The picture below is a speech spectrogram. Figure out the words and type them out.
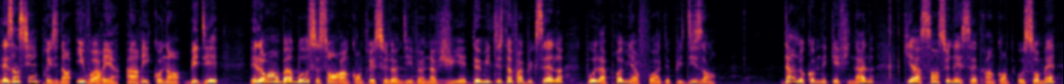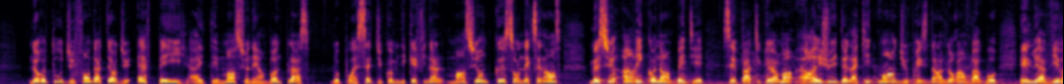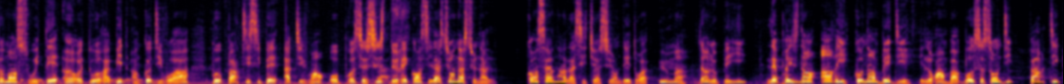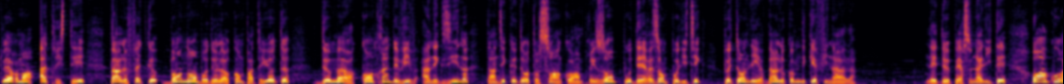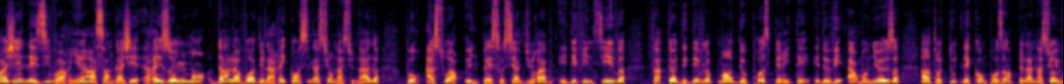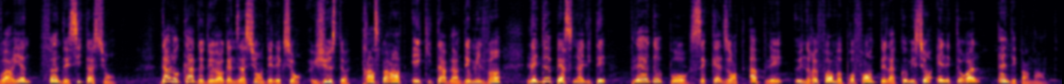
Les anciens présidents ivoiriens Henri Conan Bédier et Laurent Gbagbo se sont rencontrés ce lundi 29 juillet 2019 à Bruxelles pour la première fois depuis dix ans. Dans le communiqué final qui a sanctionné cette rencontre au sommet, le retour du fondateur du FPI a été mentionné en bonne place. Le point 7 du communiqué final mentionne que son Excellence, M. Henri Conan Bédier, s'est particulièrement réjoui de l'acquittement du président Laurent Gbagbo et lui a vivement souhaité un retour rapide en Côte d'Ivoire pour participer activement au processus de réconciliation nationale. Concernant la situation des droits humains dans le pays, les présidents Henri Conan Bédier et Laurent Gbagbo se sont dit particulièrement attristés par le fait que bon nombre de leurs compatriotes demeurent contraints de vivre en exil, tandis que d'autres sont encore en prison pour des raisons politiques, peut-on lire dans le communiqué final. Les deux personnalités ont encouragé les Ivoiriens à s'engager résolument dans la voie de la réconciliation nationale pour asseoir une paix sociale durable et définitive, facteur de développement, de prospérité et de vie harmonieuse entre toutes les composantes de la nation ivoirienne. Fin de citation. Dans le cadre de l'organisation d'élections justes, transparentes et équitables en 2020, les deux personnalités plaident pour ce qu'elles ont appelé une réforme profonde de la commission électorale indépendante.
